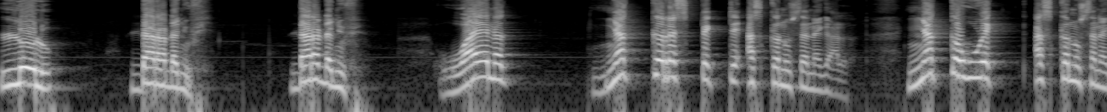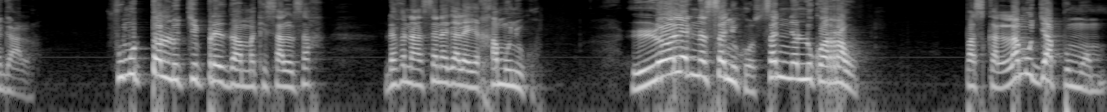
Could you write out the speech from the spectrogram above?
loolu dara dañu fi dara dañu fi waaye nag ñàkk respecté askanu Sénégal ñàkk a wekk askanu Sénégal fu mu toll ci président Macky Sall sax defe naa sénégalais yi xamuñu ko looleen na sañu ko sañ na lu ko raw parce que la mu jàpp moom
